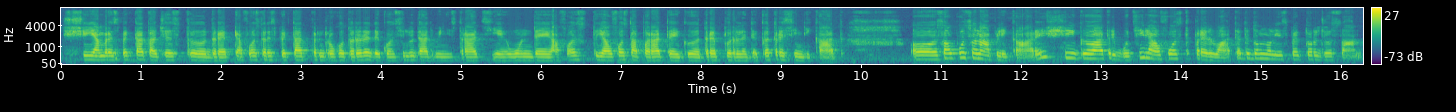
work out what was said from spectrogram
și am respectat acest drept. A fost respectat printr-o hotărâre de Consiliu de Administrație unde a fost, i-au fost apărate drepturile de către sindicat. Uh, Uh, s-au pus în aplicare și că atribuțiile au fost preluate de domnul inspector Giosan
